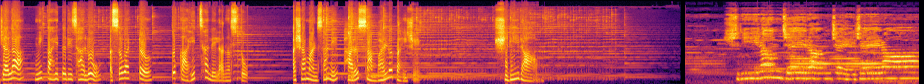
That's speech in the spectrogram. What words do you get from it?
ज्याला मी काहीतरी झालो असं वाटतं तो काहीच झालेला नसतो. अशा माणसाने फारच सांभाळलं पाहिजे. श्रीराम. श्रीराम जय राम जय जय राम.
